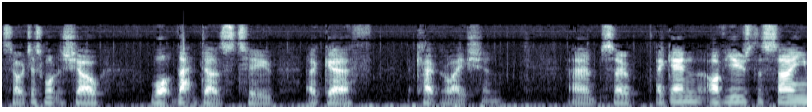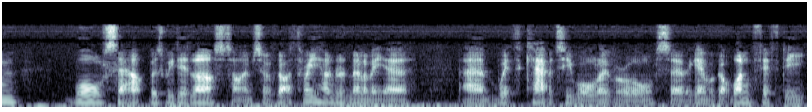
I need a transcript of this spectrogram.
So I just want to show what that does to a girth calculation. Um, so again I've used the same wall setup as we did last time. So we've got a 300 millimeter um, width cavity wall overall. So again we've got 150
